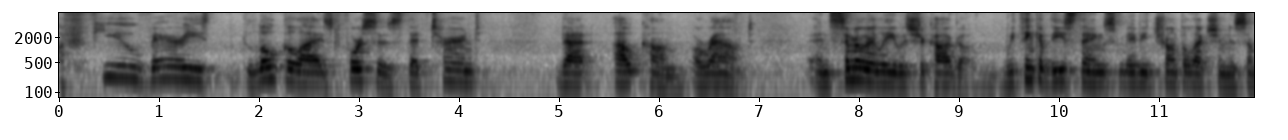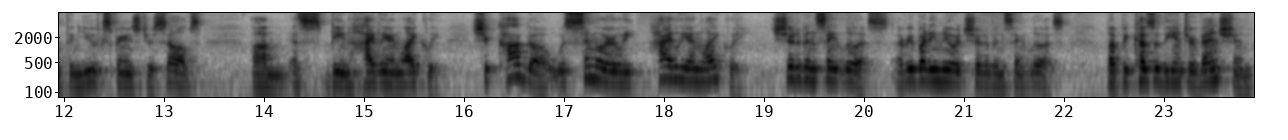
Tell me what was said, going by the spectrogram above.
a few very localized forces that turned that outcome around. And similarly with Chicago. We think of these things, maybe Trump election is something you experienced yourselves um, as being highly unlikely. Chicago was similarly highly unlikely. Should have been St. Louis. Everybody knew it should have been St. Louis. But because of the intervention,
